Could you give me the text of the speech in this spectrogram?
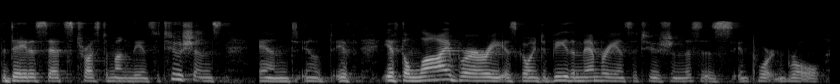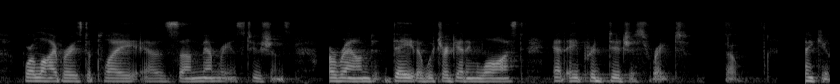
the data sets, trust among the institutions. And you know, if, if the library is going to be the memory institution, this is important role for libraries to play as um, memory institutions around data, which are getting lost at a prodigious rate. So, thank you.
